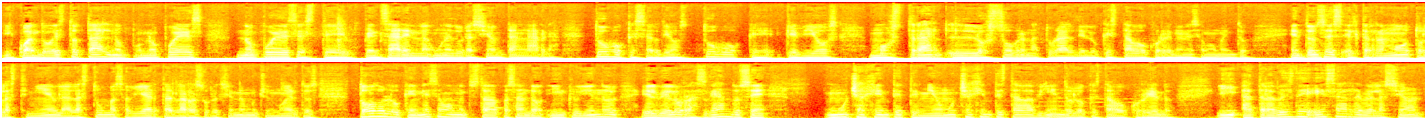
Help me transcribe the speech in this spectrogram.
Y cuando es total, no, no puedes, no puedes este, pensar en una duración tan larga. Tuvo que ser Dios, tuvo que, que Dios mostrar lo sobrenatural de lo que estaba ocurriendo en ese momento. Entonces el terremoto, las tinieblas, las tumbas abiertas, la resurrección de muchos muertos, todo lo que en ese momento estaba pasando, incluyendo el velo rasgándose, mucha gente temió, mucha gente estaba viendo lo que estaba ocurriendo. Y a través de esa revelación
